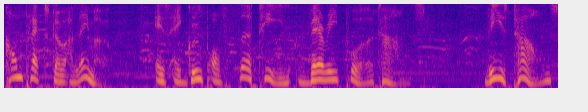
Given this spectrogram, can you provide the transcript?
Complex do Alemão is a group of 13 very poor towns. These towns,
